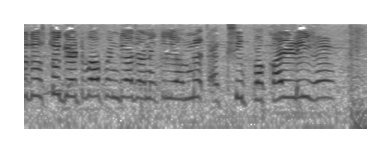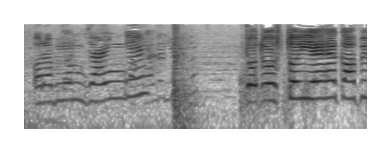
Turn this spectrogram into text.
तो दोस्तों गेट वे ऑफ़ इंडिया जाने के लिए हमने टैक्सी पकड़ ली है और अभी हम जाएँगे। तो दोस्तों, ये है काफ़ी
